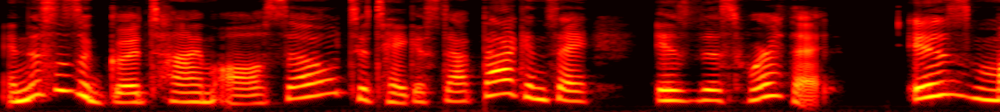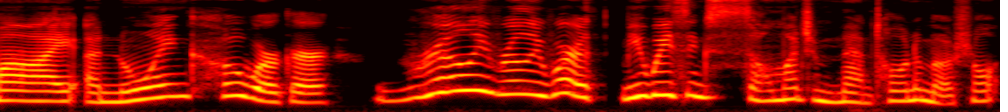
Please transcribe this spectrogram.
And this is a good time also to take a step back and say, is this worth it? Is my annoying coworker really, really worth me wasting so much mental and emotional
